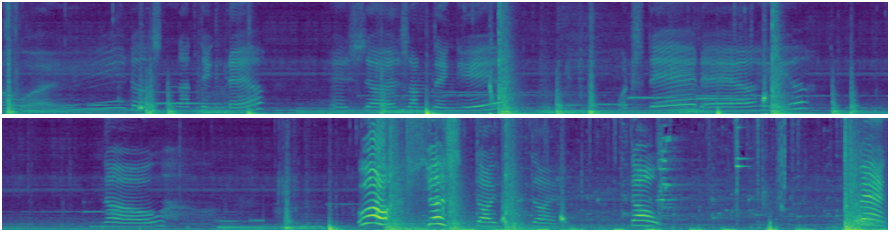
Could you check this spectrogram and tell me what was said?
Oh, there's nothing there. Is there something here? What's there? There, here? No. Yes! Die! Die! No! Bang!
